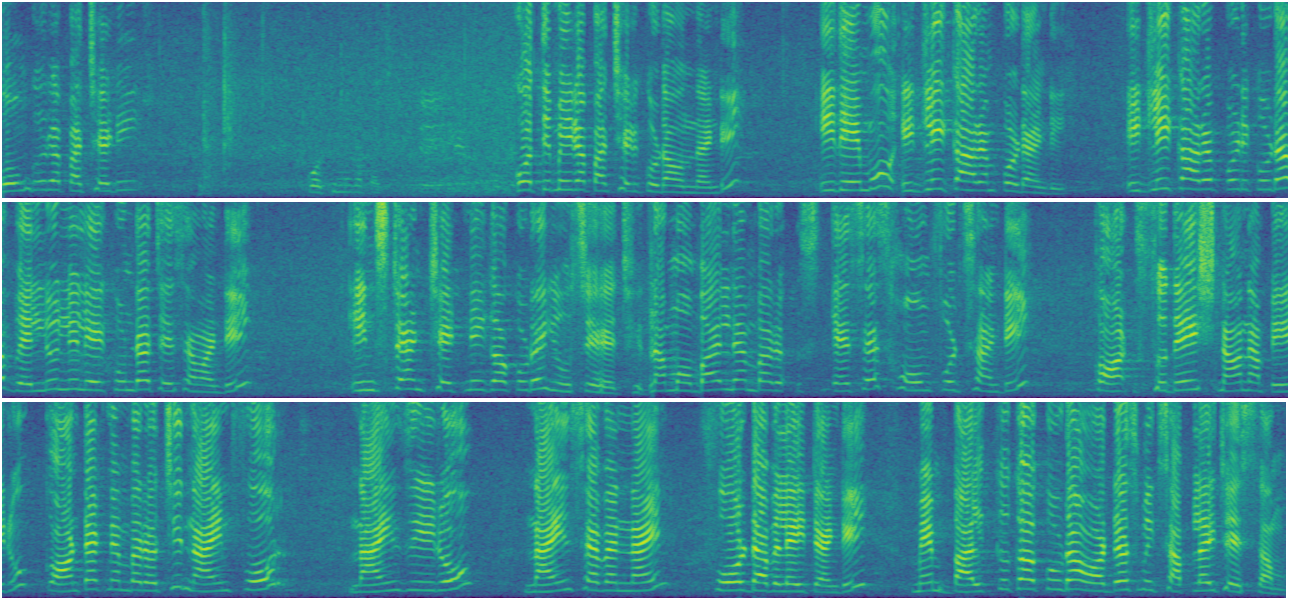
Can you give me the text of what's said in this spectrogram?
గోంగూర పచ్చడి కొత్తిమీర పచ్చడి. కొత్తిమీర పచ్చడి కూడా ఉందండి. ఇదేమో ఇడ్లీ కారం పొడి అండి. ఇడ్లీ కారం పొడి కూడా వెల్లుల్లి లేకుండా చేసామండి. ఇన్స్టంట్ చట్నీగా కూడా యూజ్ చేయొచ్చు. నా mobile number SS home foods అండి. కా సుదేష్ నా నా పేరు. కాంటాక్ట్ నెంబర్ వచ్చి nine four nine zero nine seven nine four double eight అండి. మేము బల్క్గా కూడా ఆర్డర్స్ మీకు సప్లై చేస్తాము.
